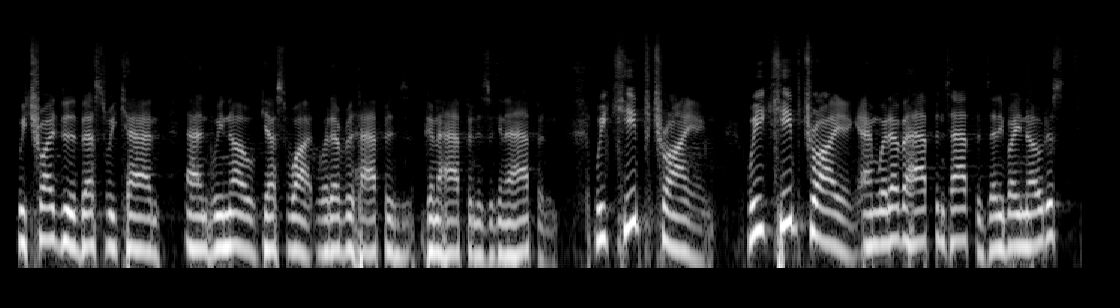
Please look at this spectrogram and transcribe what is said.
we try to do the best we can, and we know, guess what? Whatever happens, going to happen is going to happen. We keep trying. We keep trying, and whatever happens, happens. Anybody noticed?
